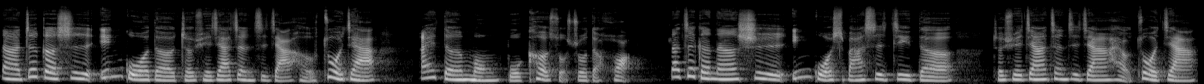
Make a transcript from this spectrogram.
那这个是英国的哲学家、政治家和作家埃德蒙·伯克所说的话。那这个呢，是英国十八世纪的哲学家、政治家还有作家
